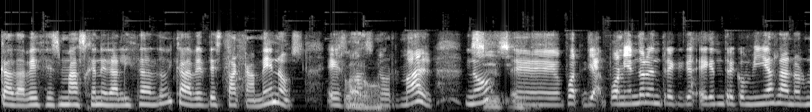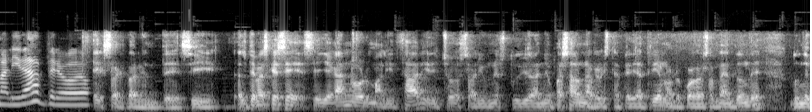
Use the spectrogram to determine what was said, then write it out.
cada vez es más generalizado y cada vez destaca menos. Es más normal, ¿no? Sí, sí. Eh, ya, poniéndolo entre, entre comillas la normalidad, pero Exactamente, sí. El tema es que se, se llega a normalizar y de hecho salió un estudio el año pasado en una revista de pediatría, no recuerdo exactamente dónde, donde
